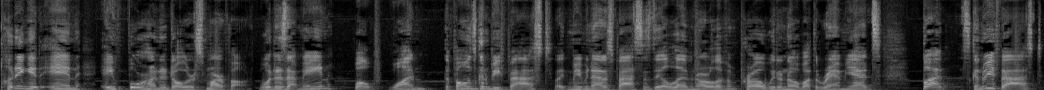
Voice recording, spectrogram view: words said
putting it in a $400 smartphone. What does that mean? Well, one, the phone's gonna be fast, like maybe not as fast as the 11 or 11 Pro, we don't know about the RAM yet, but it's gonna be fast.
